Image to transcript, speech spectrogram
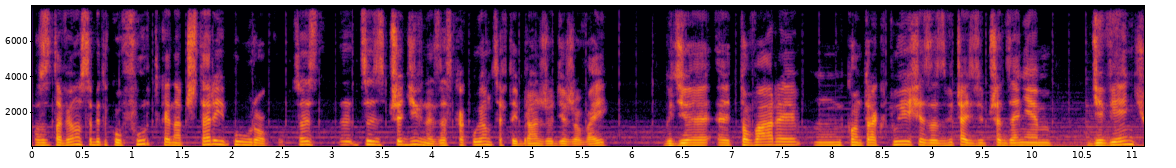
pozostawiono sobie taką furtkę na 4,5 roku, co jest, co jest przedziwne, zaskakujące w tej branży odzieżowej, gdzie e, towary mm, kontraktuje się zazwyczaj z wyprzedzeniem 9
